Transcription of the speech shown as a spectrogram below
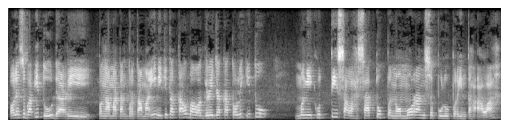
oleh sebab itu, dari pengamatan pertama ini, kita tahu bahwa gereja Katolik itu mengikuti salah satu penomoran 10 perintah Allah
